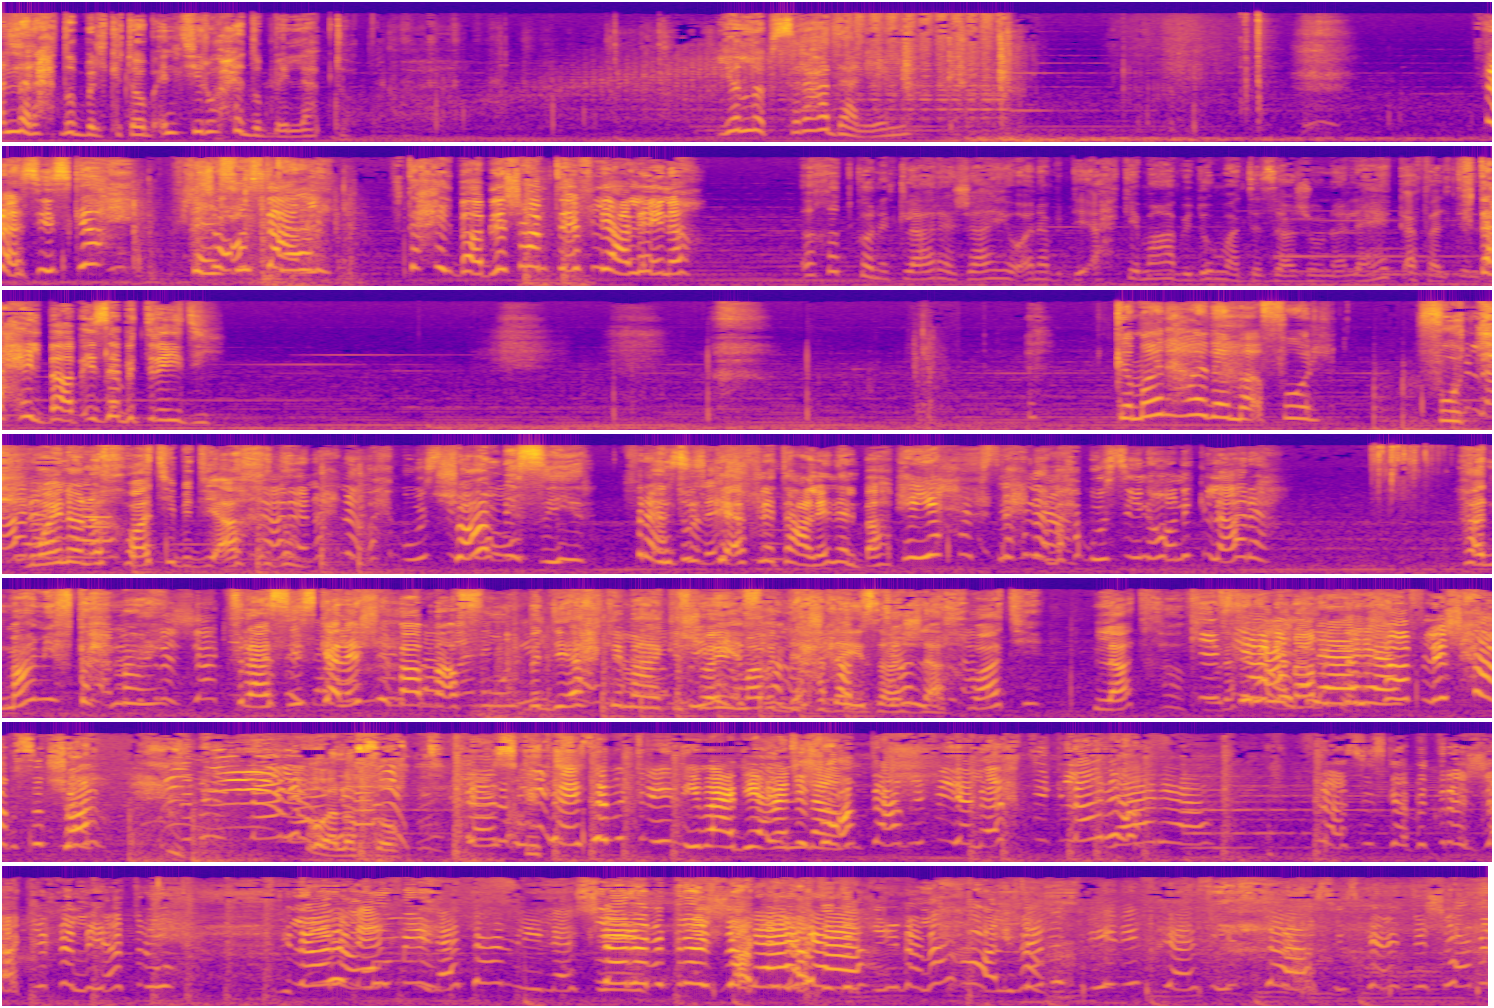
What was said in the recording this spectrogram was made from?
أنا رح ضب الكتب انت روحي ضبي اللابتوب. يلا بسرعة دانييلا فرانسيسكا شو عم تعملي؟ افتحي الباب ليش عم تقفلي علينا؟ اختكم كلارا جاية وأنا بدي أحكي معها بدون ما تزعجونا لهيك قفلت. افتحي الباب إذا بتريدي. كمان هذا مقفول. فوت. وينهم إخواتي بدي آخذهم؟ نحن محبوسين. شو عم بيصير؟ فرانسيسكا قفلت علينا الباب. هي حبست نحن محبوسين هون كلارا. هاد ما عم يفتح معي. فرانسيسكا ليش الباب مقفول؟ بدي أحكي معك شوي وما بدي حدا يزعجنا لاخواتي لا تخافوا كيف بدنا لا. نخاف ليش حابسه شو؟ ولا صوت. فرانسيسكا إذا بتريدي بعدي شو عنا عم تعملي فيها لأختي كلارا؟ فرانسيسكا بترجاكي خليها تروح. كلارا أمي. لا تعملي لا شيء. كلارا بترجاكي لا تتركينا لحالنا. إذا بتريدي فرانسيسكا.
